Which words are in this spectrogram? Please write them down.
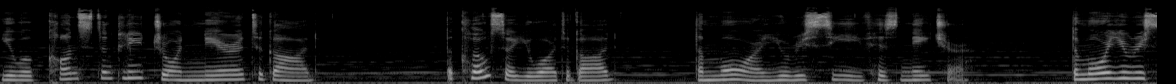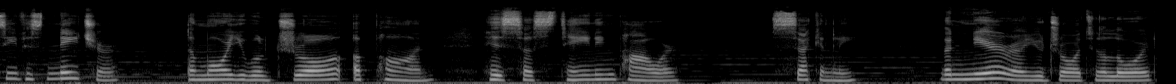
you will constantly draw nearer to God. The closer you are to God, the more you receive His nature. The more you receive His nature, the more you will draw upon His sustaining power. Secondly, the nearer you draw to the Lord,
